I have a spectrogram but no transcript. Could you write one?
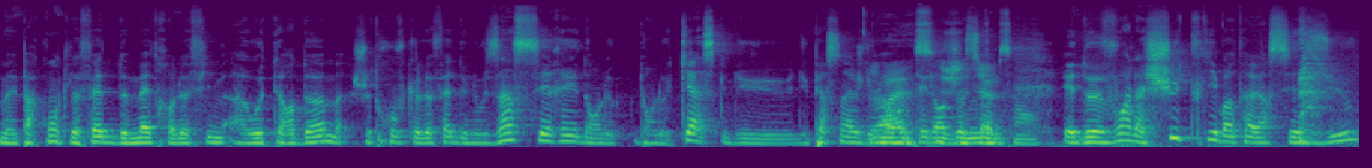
Mais par contre le fait de mettre le film à hauteur d'homme, je trouve que le fait de nous insérer dans le dans le casque du, du personnage de Ouais, Aaron génial ça. hein. et de voir la chute libre à travers ses yeux,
